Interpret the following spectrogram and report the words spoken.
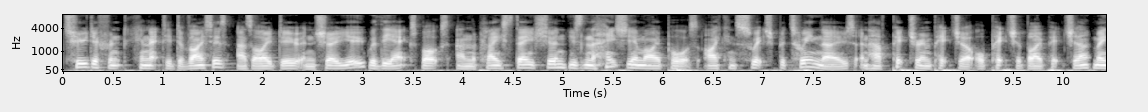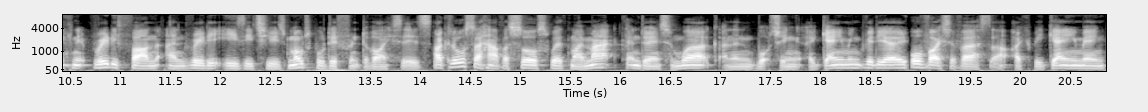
two different connected devices as I do and show you with the Xbox and the PlayStation. Using the HDMI ports I can switch between those and have picture in picture or picture by picture making it really fun and really easy to use multiple different devices. I could also have a source with my Mac and doing some work and then watching a gaming video or vice versa. I could be gaming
